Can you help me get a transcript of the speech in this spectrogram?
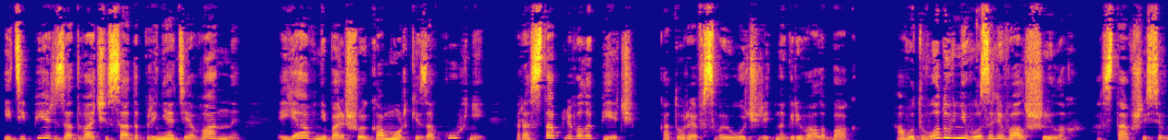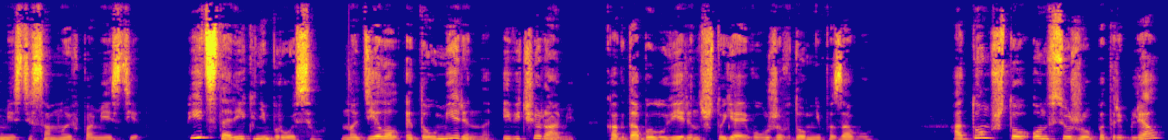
и теперь за два часа до принятия ванны я в небольшой коморке за кухней растапливала печь, которая в свою очередь нагревала бак, а вот воду в него заливал шилах, оставшийся вместе со мной в поместье. Пить старик не бросил, но делал это умеренно и вечерами, когда был уверен, что я его уже в дом не позову. О том, что он все же употреблял,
